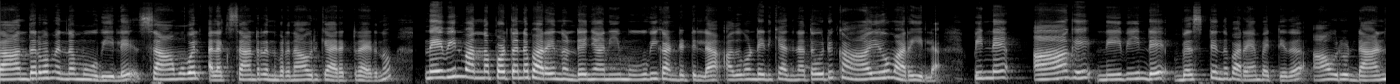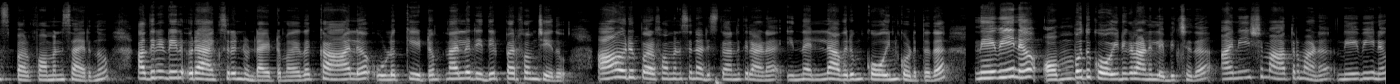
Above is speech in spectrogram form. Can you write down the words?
ഗാന്ധർവം എന്ന മൂവിയിലെ സാമുവൽ അലക്സാണ്ടർ എന്ന് പറയുന്ന ആ ഒരു ക്യാരക്ടറായിരുന്നു നെവീൻ വന്നപ്പോൾ തന്നെ പറയുന്നുണ്ട് ഞാൻ ഈ മൂവി കണ്ടിട്ടില്ല. അതുകൊണ്ട് എനിക്ക് അതിനകത്ത് ഒരു കാര്യവും അറിയില്ല. പിന്നെ ആകെ നെവീന്റെ ബെസ്റ്റ് എന്ന് പറയാൻ പറ്റിയത് ആ ഒരു ഡാൻസ് പെർഫോമൻസ് ആയിരുന്നു. അതിനിടയിൽ ഒരു ആക്സിഡന്റ് ഉണ്ടായിട്ടും അതായത് കാൽ ഉളുക്കിയിട്ടും നല്ല രീതിയിൽ പെർഫോം ചെയ്തു. ആ ഒരു പെർഫോമൻസിന്റെ അടിസ്ഥാനത്തിലാണ് ഇന്ന് എല്ലാവരും കോയിൻ കൊടുത്തത്. നെവീന് ഒമ്പത് കോയിനുകളാണ് ലഭിച്ചത്. അനീഷ് മാത്രമാണ് നെവീന്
